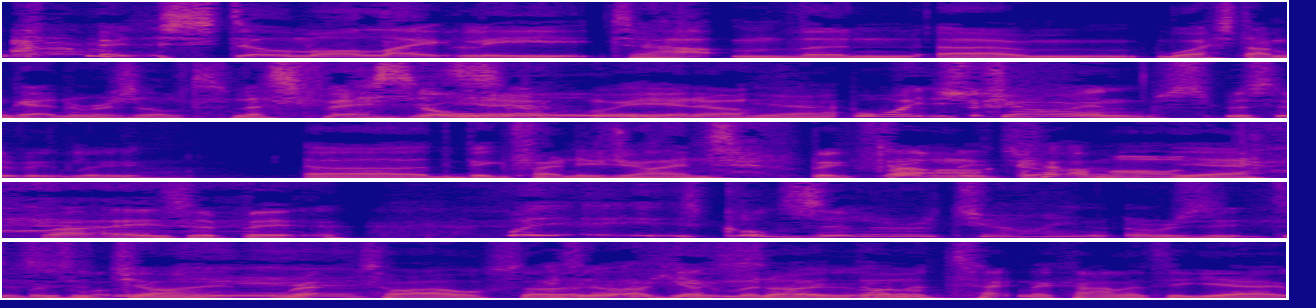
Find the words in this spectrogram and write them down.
it's still more likely to happen than um, West Ham getting a result. Let's face it. Oh. You know, Yeah. But which giant specifically? Uh, the big friendly giant. Big friendly Oh, giant. come on. Yeah. That is a bit. Wait, is Godzilla a giant or is it just? It's a giant Yeah. reptile, so He's not I a guess humanoid, so. On a technicality, yeah.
